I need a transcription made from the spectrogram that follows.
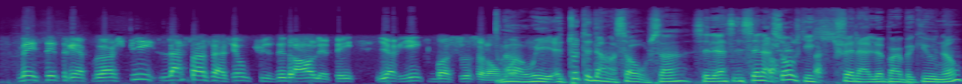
mais c'est très proche. Puis la sensation de cuisiner dehors l'été, il y a rien qui bat ça selon moi. Ah oui, tout est dans la sauce, hein? C'est la, c'est la sauce qui, qui fait la- le barbecue, non?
